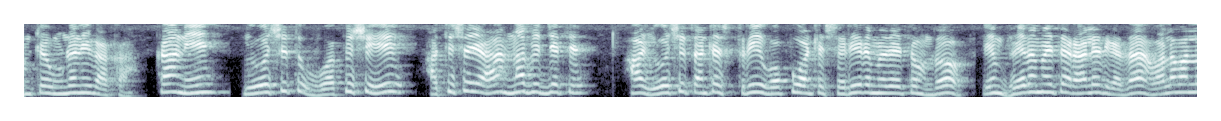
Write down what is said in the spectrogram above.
ఉంటే ఉండని గాక కానీ యోషిత్ వపిషి అతిశయ నా విద్యతే. ఆ యోషిత్ అంటే స్త్రీ ఒప్పు అంటే శరీరం ఏదైతే ఉందో ఏం భేదం అయితే రాలేదు కదా వాళ్ళ వల్ల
